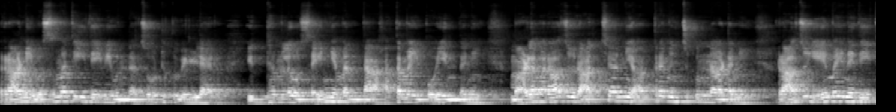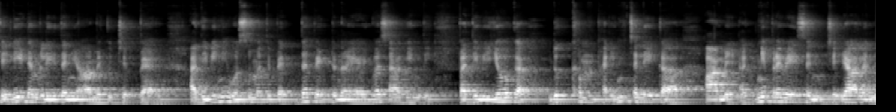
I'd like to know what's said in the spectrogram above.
రాణి వసుమతీదేవి ఉన్న చోటుకు వెళ్ళారు. యుద్ధంలో సైన్యమంతా హతమైపోయిందని మాళవరాజు రాజ్యాన్ని ఆక్రమించుకున్నాడని రాజు ఏమైనది తెలియడం లేదని ఆమెకు చెప్పారు. అది విని వసుమతి పెద్ద పెట్టున ఏడ్వసాగింది పతి వియోగ దుఃఖం భరించలేక ఆమె అగ్ని ప్రవేశం చేయాలని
